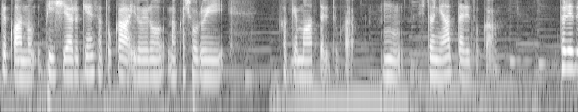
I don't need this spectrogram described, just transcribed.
結構あの PCR 検査とかいろいろなんか書類駆け回ったりとか、うん、人に会ったりとか。とりあえず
